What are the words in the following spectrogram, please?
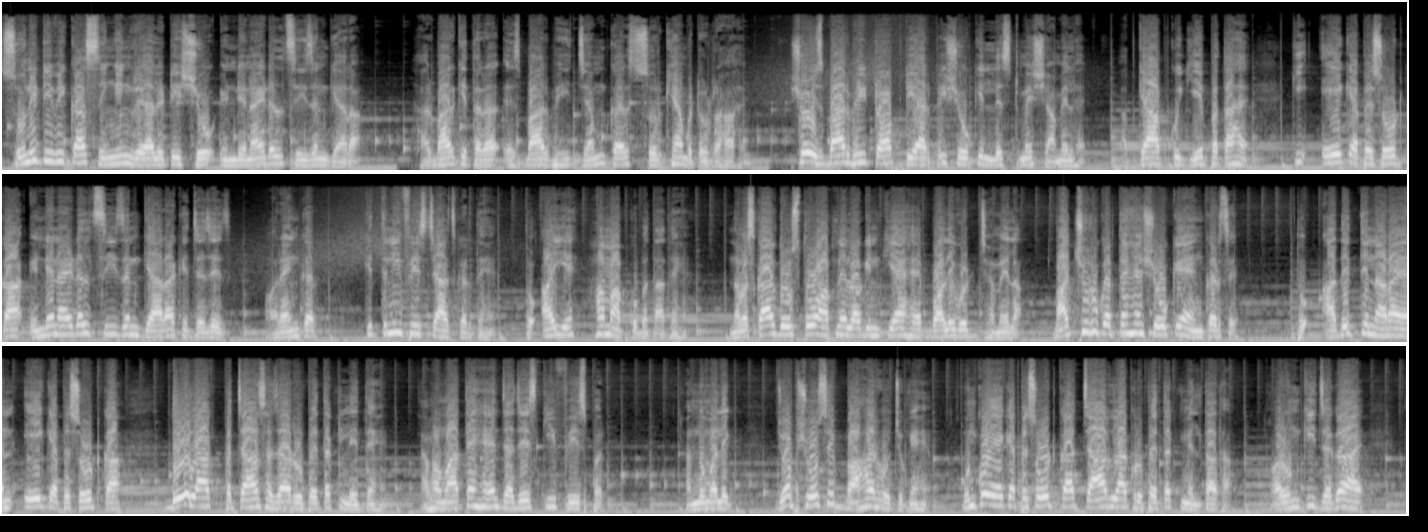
Soni TV का singing reality show Indian Idol season 11 हर बार की तरह इस बार भी जमकर सुर्खियाँ बटोर रहा है। शो इस बार भी टॉप टीआरपी शो की लिस्ट में शामिल है। अब क्या आपको ये पता है कि एक एपिसोड का इंडियन आइडल सीज़न 11 के जजेस और एंकर कितनी फ़ीस चार्ज करते हैं? तो आइए हम आपको बताते हैं। नमस्कार दोस्तों, आपने लॉग इन किया है बॉलीवुड झमेला। बात शुरू करते हैं शो के एंकर से। तो आदित्य नारायण एक एपिसोड का दो लाख पचास हज़ार रुपए तक लेते हैं। अब हम आते हैं जजेस की फ़ीस पर। अन्नू मलिक, जो अब शो से बाहर हो चुके हैं, उनको एक एपिसोड का चार लाख रुपए तक मिलता था और उनकी जगह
